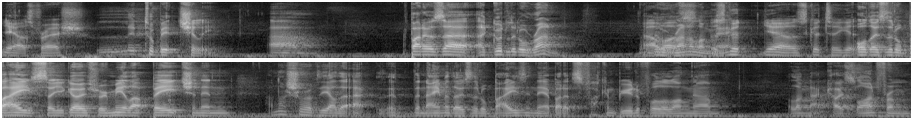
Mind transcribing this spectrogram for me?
Yeah, it was fresh. Little bit chilly, um, but it was a, a good little run. A Oh, little was. run along it was there. good. Yeah, it was good to get. All those little bays. So you go through Meelup Beach, and then I'm not sure of the other the, name of those little bays in there, but it's fucking beautiful along um, along that coastline from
